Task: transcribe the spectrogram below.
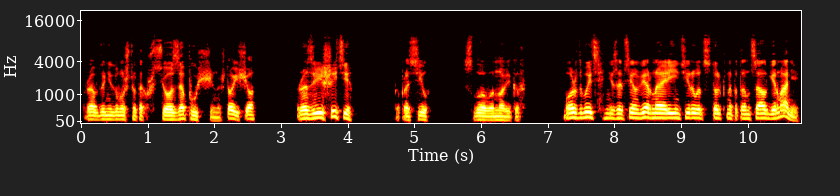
Правда, не думал, что так все запущено. Что еще? — Разрешите, — попросил слово Новиков. — Может быть, не совсем верно ориентироваться только на потенциал Германии.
